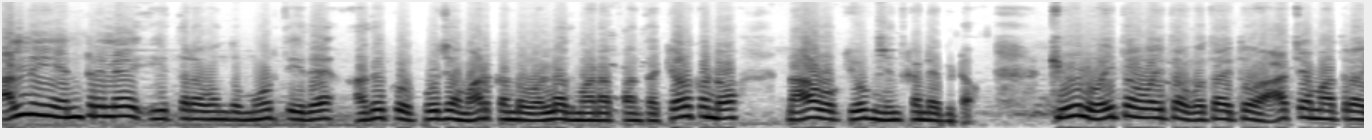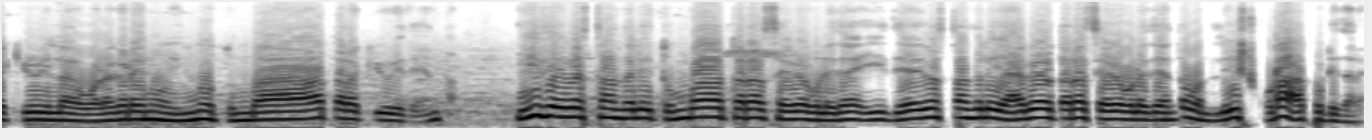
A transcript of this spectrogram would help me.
ಅಲ್ಲಿ ಎಂಟ್ರಿಲೇ ಈ ತರ ಒಂದು ಮೂರ್ತಿ ಇದೆ. ಅದಕ್ಕೂ ಪೂಜೆ ಮಾಡ್ಕೊಂಡು ಒಳ್ಳೇದ್ ಮಾಡಪ್ಪ ಅಂತ ಕೇಳ್ಕೊಂಡು ನಾವು ಕ್ಯೂಗ್ ನಿಂತ್ಕೊಂಡೇ ಬಿಟ್ಟು. ಕ್ಯೂಲ್ ಹೋಯ್ತಾ ಹೋಯ್ತಾ ಗೊತ್ತಾಯ್ತು, ಆಚೆ ಮಾತ್ರ ಕ್ಯೂ ಇಲ್ಲ, ಒಳಗಡೆನೂ ಇನ್ನೂ ತುಂಬಾ ತರ ಕ್ಯೂ ಇದೆ ಅಂತ. ಈ ದೇವಸ್ಥಾನದಲ್ಲಿ ತುಂಬಾ ತರ ಸೇವೆಗಳಿದೆ. ಈ ದೇವಸ್ಥಾನದಲ್ಲಿ ಯಾವ್ಯಾವ ತರ ಸೇವೆಗಳಿದೆ ಅಂತ ಒಂದು ಲಿಸ್ಟ್ ಕೂಡ ಹಾಕ್ಬಿಟ್ಟಿದ್ದಾರೆ.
